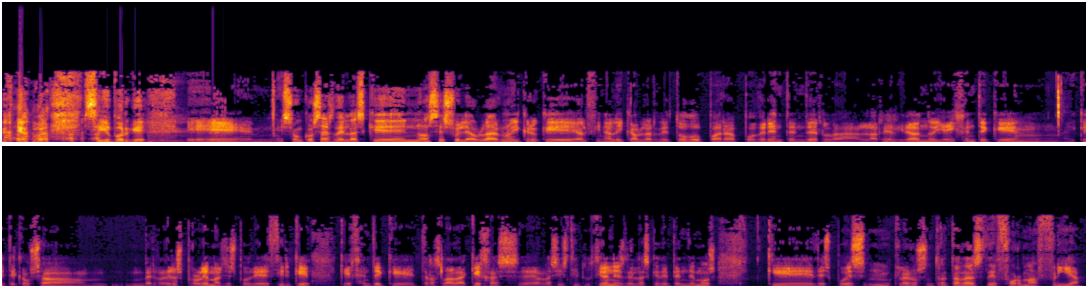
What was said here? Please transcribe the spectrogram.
sí, porque eh, son cosas de las que no se suele hablar, ¿no? Y creo que al final hay que hablar de todo para poder entender la, la realidad, ¿no? Y hay gente que, que, te causa verdaderos problemas. Yo os podría decir que, que hay gente que traslada quejas a las instituciones de las que dependemos que después, claro, son tratadas de forma fría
